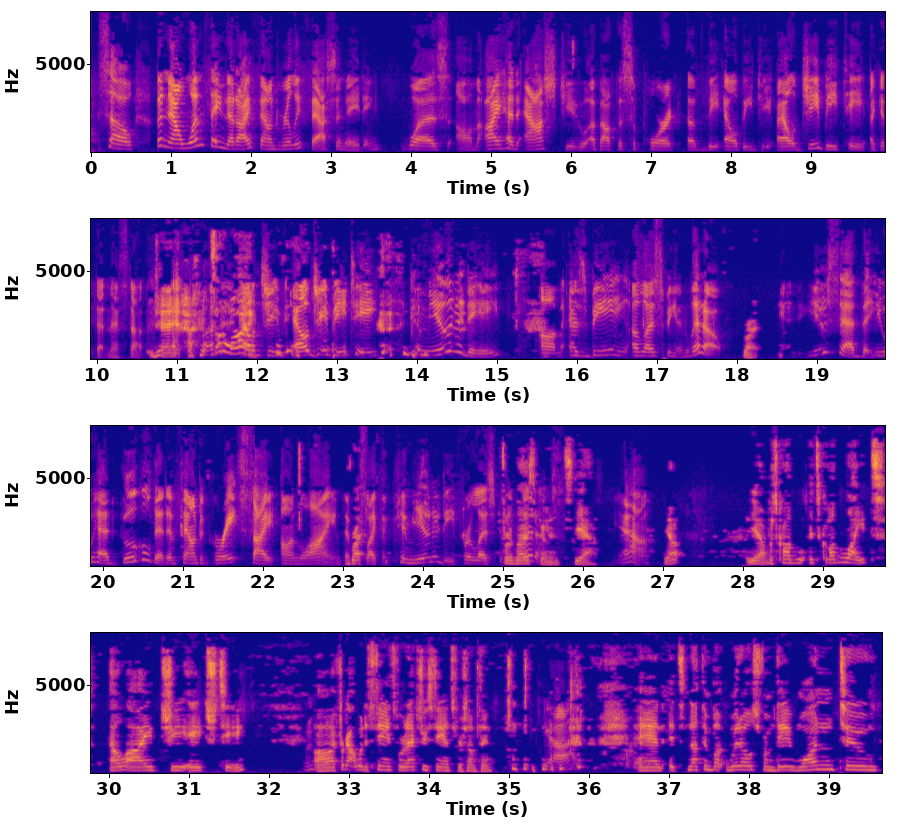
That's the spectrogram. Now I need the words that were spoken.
so, but now one thing that I found really fascinating was um, I had asked you about the support of the LBG, LGBT. I get that messed up. Yeah. so do I. LG, LGBT community um, as being a lesbian widow. Right. You said that you had Googled it and found a great site online that was like a community for lesbian For widows. lesbians. Yeah. Yeah. Yeah, but it's called it's called Light, L I G H T. Mhm. Uh, I forgot what it stands for. It actually stands for something, Yeah. and it's nothing but widows from day one to.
